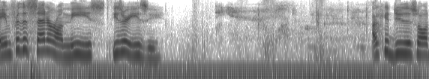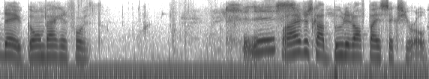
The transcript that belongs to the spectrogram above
Aim for the center on these. These are easy. I could do this all day, going back and forth. This. Well, I just got booted off by a six-year-old.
